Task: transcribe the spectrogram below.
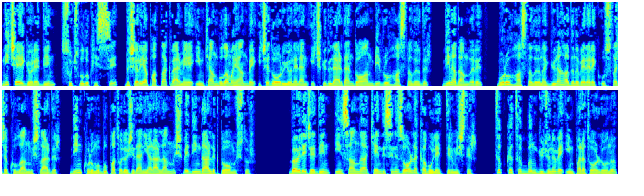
Nietzsche'ye göre din, suçluluk hissi, dışarıya patlak vermeye imkan bulamayan ve içe doğru yönelen içgüdülerden doğan bir ruh hastalığıdır, din adamları, bu ruh hastalığına günah adını vererek ustaca kullanmışlardır, din kurumu bu patolojiden yararlanmış ve dindarlık doğmuştur. Böylece din, insanlığa kendisini zorla kabul ettirmiştir. Tıpkı tıbbın gücünü ve imparatorluğunu,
